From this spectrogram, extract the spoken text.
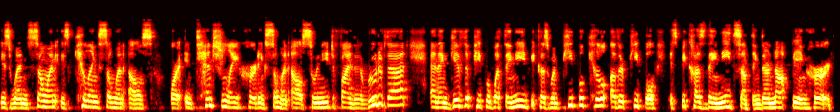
is when someone is killing someone else or intentionally hurting someone else. So we need to find the root of that and then give the people what they need because when people kill other people, it's because they need something. They're not being heard.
